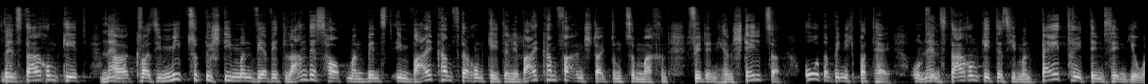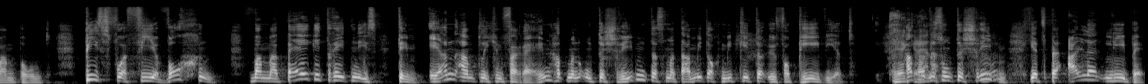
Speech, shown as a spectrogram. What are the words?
Wenn es darum geht, äh, quasi mitzubestimmen, wer wird Landeshauptmann, wenn es im Wahlkampf darum geht, eine Wahlkampfveranstaltung zu machen für den Herrn Stelzer, oh, dann bin ich Partei. Und wenn es darum geht, dass jemand beitritt dem Seniorenbund, bis vor vier Wochen, wenn man beigetreten ist, dem ehrenamtlichen Verein, hat man unterschrieben, dass man damit auch Mitglied der ÖVP wird. Herr hat man das unterschrieben? Jetzt bei aller Liebe,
